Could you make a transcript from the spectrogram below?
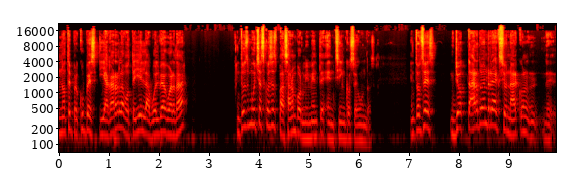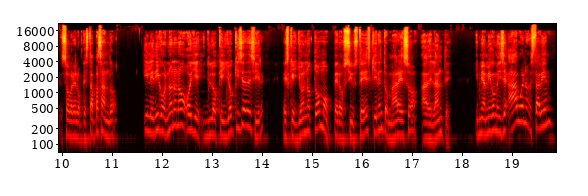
no te preocupes, y agarra la botella y la vuelve a guardar. Entonces muchas cosas pasaron por mi mente en cinco segundos. Entonces yo tardo en reaccionar con, sobre lo que está pasando y le digo, no, no, no, oye, lo que yo quise decir es que yo no tomo, pero si ustedes quieren tomar eso, adelante. Y mi amigo me dice, ah, bueno, está bien.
